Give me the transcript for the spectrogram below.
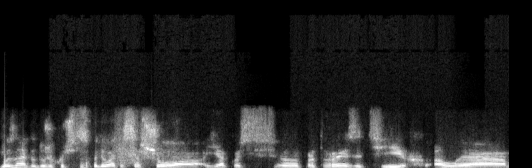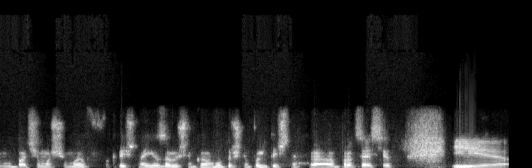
Ви знаєте, дуже хочеться сподіватися, що якось е, протверезить їх, але ми бачимо, що ми фактично є заручниками внутрішньополітичних е, процесів, і е,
